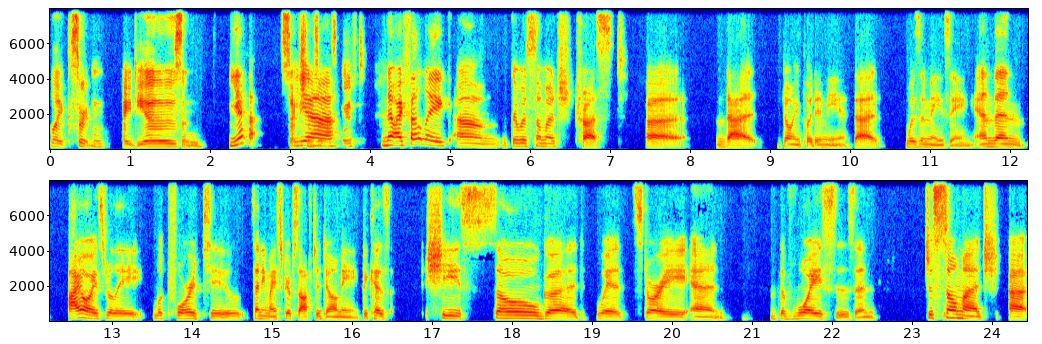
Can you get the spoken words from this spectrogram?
like certain ideas and yeah sections Yeah. of the script. No, I felt like um, there was so much trust uh, that Domee put in me that was amazing. And then I always really look forward to sending my scripts off to Domee because she's so good with story and the voices and just so much, uh,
